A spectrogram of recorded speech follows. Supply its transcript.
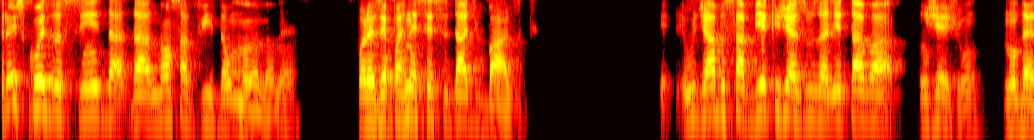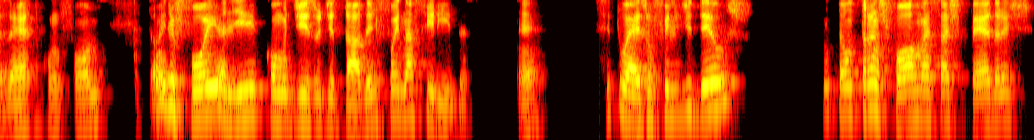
três coisas assim da, da nossa vida humana, né? Por exemplo, as necessidades básicas. O diabo sabia que Jesus ali estava em jejum, no deserto, com fome, Então ele foi ali, como diz o ditado, ele foi na ferida. Né? Se tu és o filho de Deus, então transforma essas pedras,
